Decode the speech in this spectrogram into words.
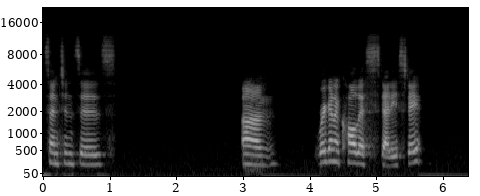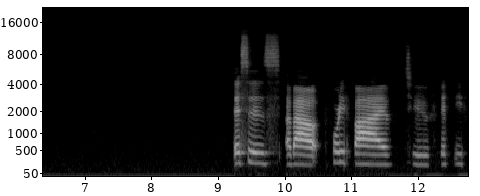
sentences. Um, we're going to call this steady state. This is about 45 to 55%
